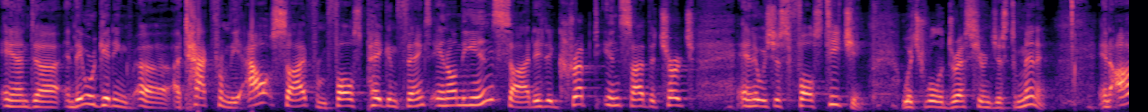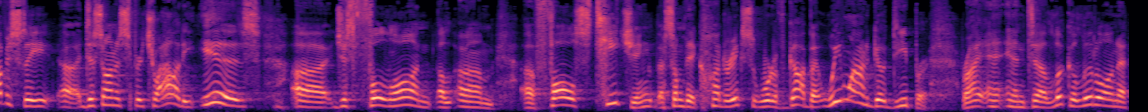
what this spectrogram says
and, uh, and they were getting uh, attacked from the outside from false pagan things, and on the inside, it had crept inside the church, and it was just false teaching, which we'll address here in just a minute. And obviously, uh, dishonest spirituality is uh, just full on uh, um, false teaching, something that contradicts the Word of God. But we want to go deeper, right? And, and uh, look a little on a,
